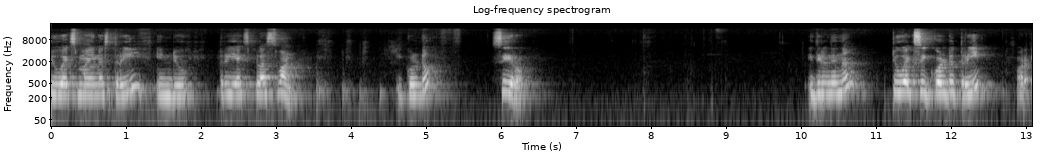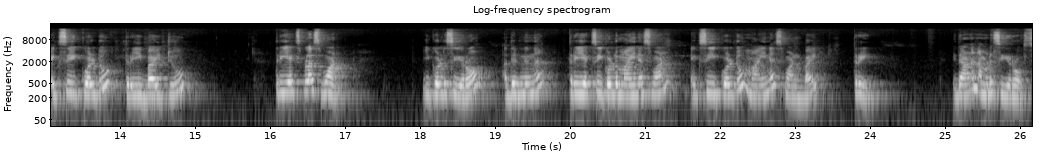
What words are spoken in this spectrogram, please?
two x minus three into three x plus one equal to zero ഇതിൽ നിന്ന് two x equal to three or x equal to three by two three x plus one equal to zero അതിൽ നിന്ന് three x equal to minus one x equal to minus one by three ഇതാണ് നമ്മുടെ zeros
